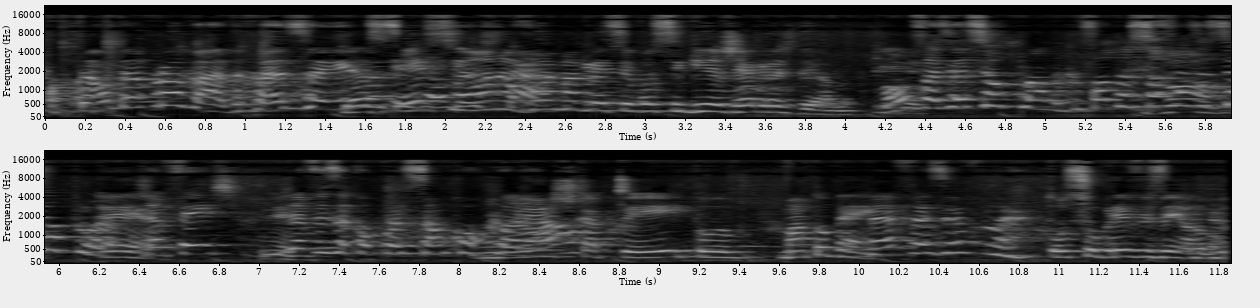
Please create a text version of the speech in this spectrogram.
então tá aprovado. Faz isso aí. Esse, esse ano eu vou emagrecer, vou seguir as regras dela. Vamos fazer seu plano, que falta só Vamos. fazer seu plano. É. Já fez? É. Já fez a composição corporal? Não, escapei, tô, mas tô bem. Vai fazer o plano. Tô sobrevivendo.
